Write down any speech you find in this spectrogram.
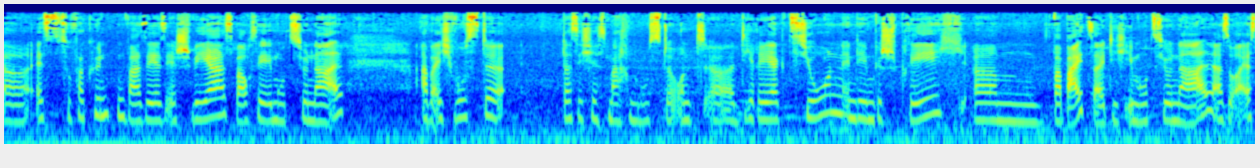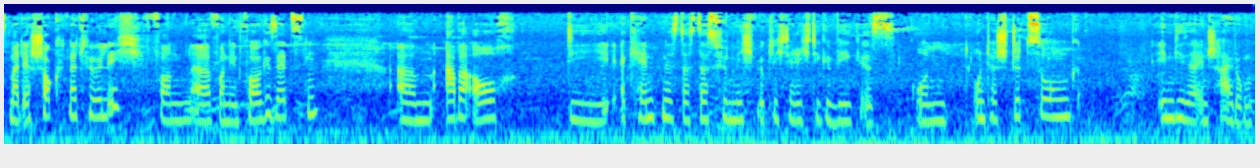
äh, es zu verkünden, war sehr, sehr schwer. Es war auch sehr emotional. Aber ich wusste, dass ich es machen musste. Und äh, die Reaktion in dem Gespräch ähm, war beidseitig emotional. Also erstmal der Schock natürlich von, äh, von den Vorgesetzten, ähm, aber auch die Erkenntnis, dass das für mich wirklich der richtige Weg ist und Unterstützung in dieser Entscheidung.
